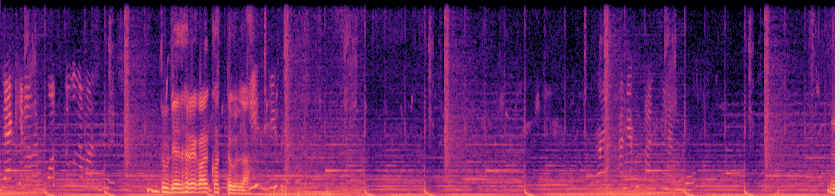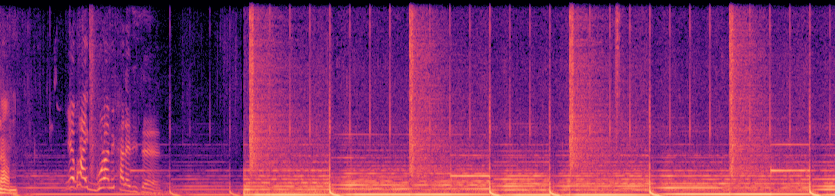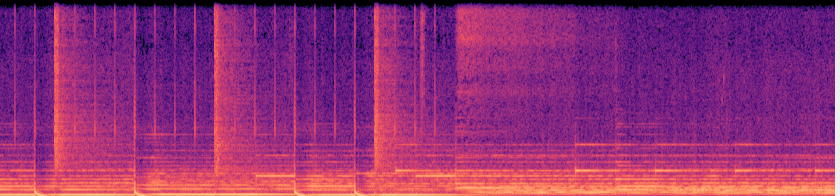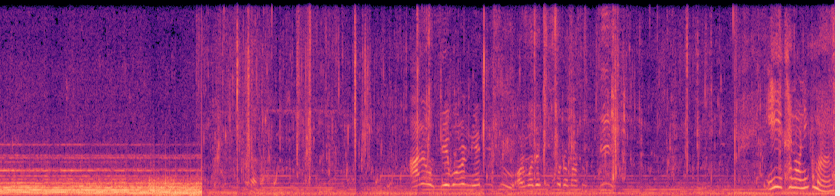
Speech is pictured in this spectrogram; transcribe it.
দেখেন আমরা কতগুলো মাছ ধরেছি। দুটে ধরে কয় কতগুলা? নাম। এ ভাই গোড়ামি ফেলে দিছে। আরে ও যে বড় নেট দিছু ওর মধ্যে কি ছোট মাছ উঠবি? এই এখানে অনেক মাছ।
